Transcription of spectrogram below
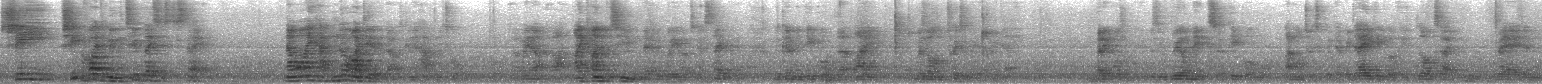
she she provided me with two places to stay. Now I had no idea that that was going to happen at all. I mean, I, I, kind of assumed that everybody I was going to stay with was going to be people that I was on Twitter with every day, but it wasn't. It was a real mix of people I'm on Twitter with every day, people whose blogs I've read and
